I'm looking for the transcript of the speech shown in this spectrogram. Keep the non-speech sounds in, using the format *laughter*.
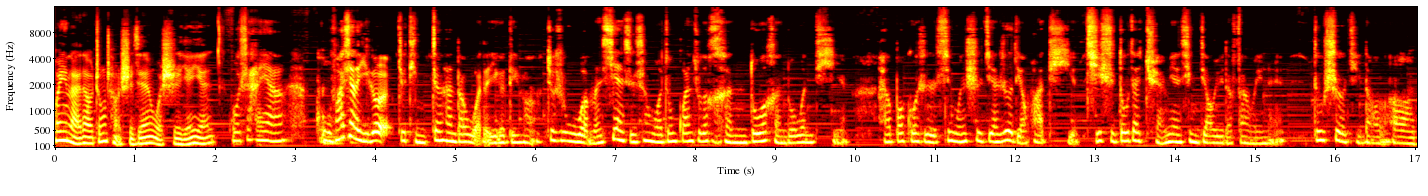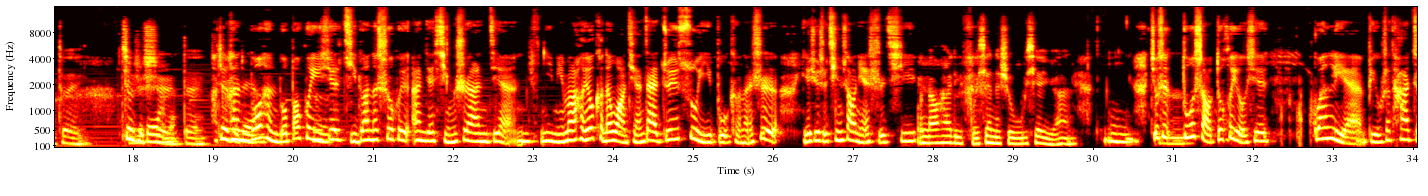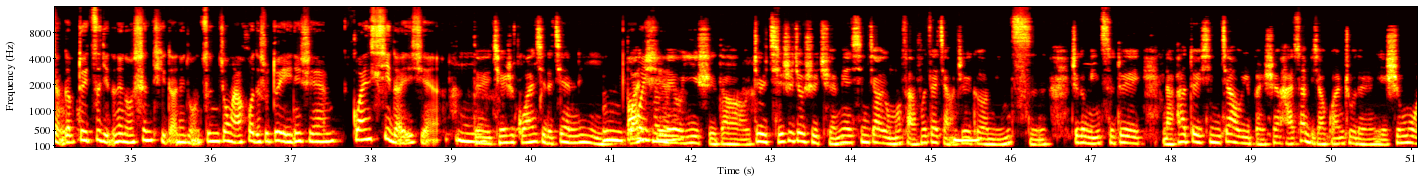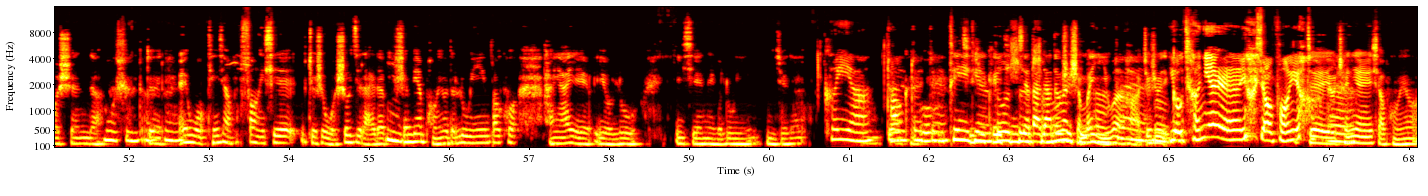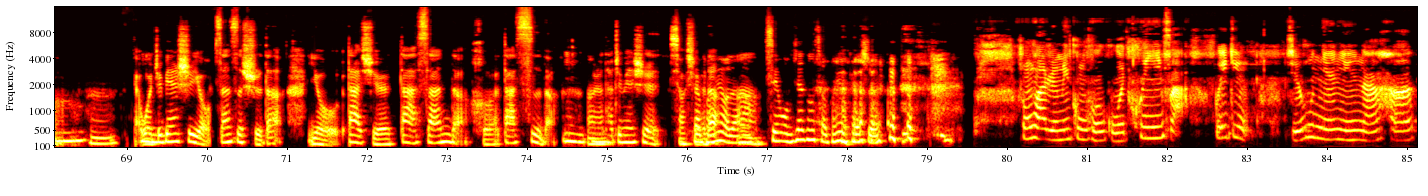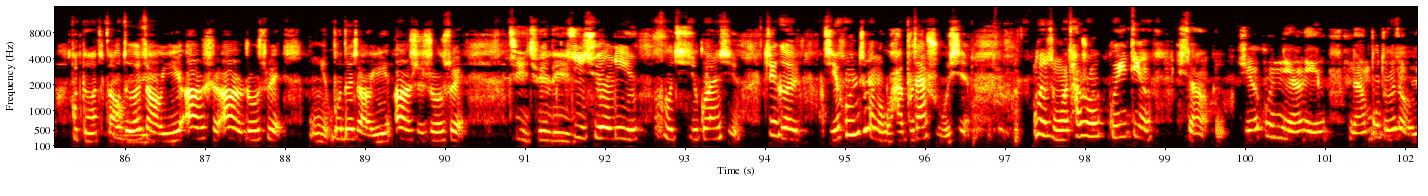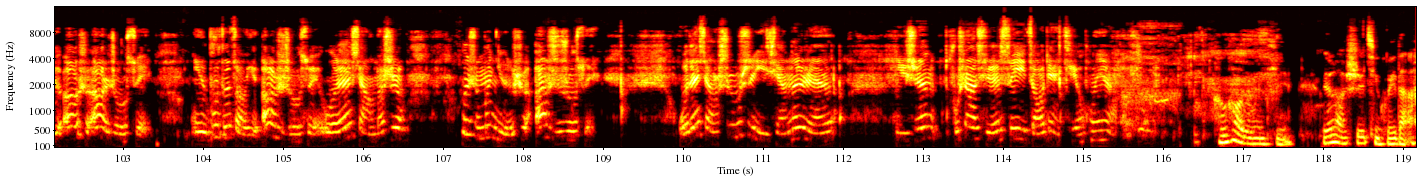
欢迎来到中场时间，我是妍妍，我是韩阳。我发现了一个就挺震撼到我的一个地方，就是我们现实生活中关注的很多很多问题，还有包括是新闻事件、热点话题，其实都在全面性教育的范围内，都涉及到了。啊，对。就是这样的，对，很多很多，包括一些极端的社会案件、刑事案件，你你明白？很有可能往前再追溯一步，可能是，也许是青少年时期。我脑海里浮现的是吴谢宇案。嗯，就是多少都会有些关联，比如说他整个对自己的那种身体的那种尊重啊，或者是对于那些关系的一些，嗯，对，其实是关系的建立，嗯，完全没有意识到，就是其实就是全面性教育。我们反复在讲这个名词，这个名词对哪怕对性教育本身还算比较关注的人也是陌生的，陌生的。对，哎，我挺想放一些就是我收集来的身边朋友的录音，包括韩牙也也有录。一些那个录音，你觉得可以啊？对对对，听一听，可以听一下大家都是什么疑问哈？就是有成年人，有小朋友，*laughs* 对，有成年人，小朋友。嗯，我这边是有三四十的，有大学大三的和大四的。嗯，然后他这边是小学的。小朋友的啊，行，我们先从小朋友开始。*laughs* *laughs* 中华人民共和国婚姻法规定。结婚年龄，男孩不得早不得早于二十二周岁，女不得早于二十周岁。既确立既确立夫妻关系，这个结婚证我还不太熟悉。为什么他说规定想结婚年龄，男不得早于二十二周岁，女不得早于二十周岁？我在想的是，为什么女是二十周岁？我在想，是不是以前的人？女生不上学，所以早点结婚呀。很好的问题，刘老师，请回答。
